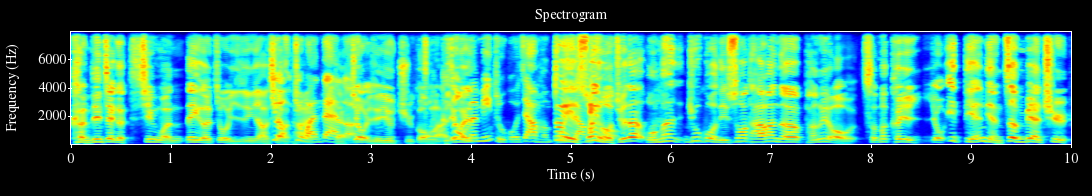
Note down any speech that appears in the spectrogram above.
肯定这个新闻那个就已经要下台，就就完蛋了，就已经就鞠躬了。可是我们民主国家，我们对，所以我觉得我们如果你说台湾的朋友什么可以有一点点正面去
